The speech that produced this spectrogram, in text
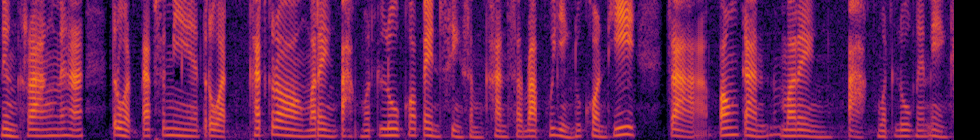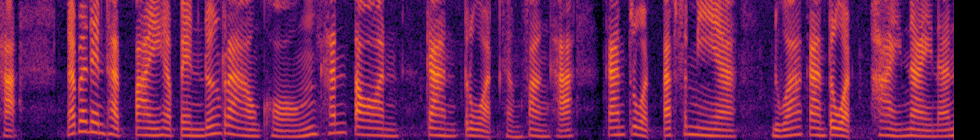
หนึ่งครั้งนะคะตรวจแปปสเมียตรวจคัดกรอง มะเร็งปากมดลูกก็เป็นสิ่งสำคัญสำหรับผู้หญิงทุกคนที่จะป้องกันมะเร็งปากมดลูกนั่นเองค่ะ และประเด็นถัดไปค่ะเป็นเรื่องราวของขั้นตอน การตรวจค่ะคุณฟังคะการตรวจแปปสเมียร์หรือว่าการตรวจภายในนั้น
